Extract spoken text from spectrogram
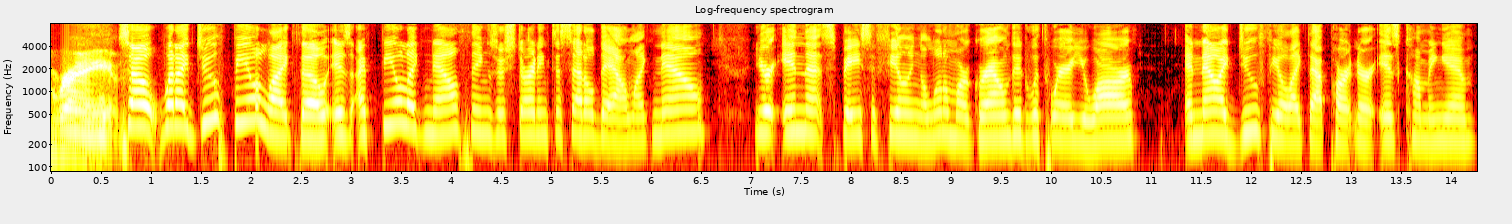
Right. So what I do feel like though is I feel like now things are starting to settle down. Like now you're in that space of feeling a little more grounded with where you are. And now I do feel like that partner is coming in.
